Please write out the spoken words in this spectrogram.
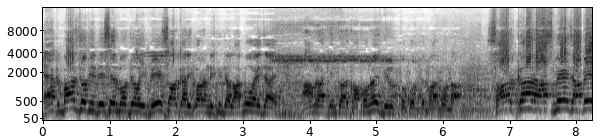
একবার যদি দেশের মধ্যে ওই বেসরকারি করার নীতিটা লাগু হয়ে যায়, আমরা কিন্তু আর কখনোই বিলুপ্ত করতে পারব না। সরকার আসবে, যাবে।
